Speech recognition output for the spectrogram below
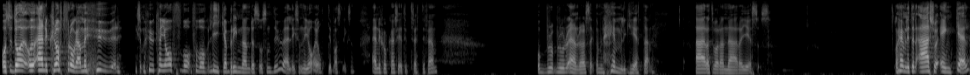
och, så då, och Andy Croft frågar, men hur, liksom, hur kan jag få, få, vara lika brinnande så som du är liksom, när jag är 80 bast? Liksom? Andy Croft kanske är typ 35. Och bro, broder Andrew har sagt, men hemligheten är att vara nära Jesus. Och hemligheten är så enkel,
